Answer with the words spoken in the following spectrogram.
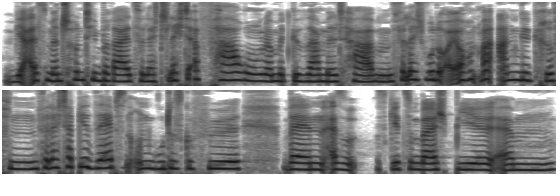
wir als Mensch-Hund-Team bereits vielleicht schlechte Erfahrungen damit gesammelt haben. Vielleicht wurde euer Hund mal angegriffen. Vielleicht habt ihr selbst ein ungutes Gefühl, wenn, also es geht zum Beispiel ähm,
